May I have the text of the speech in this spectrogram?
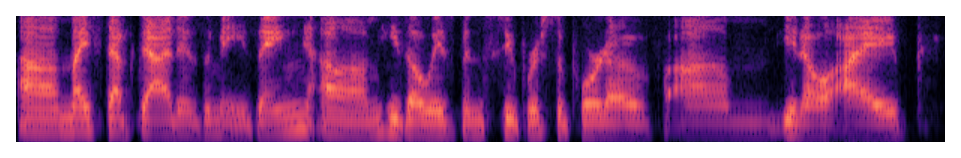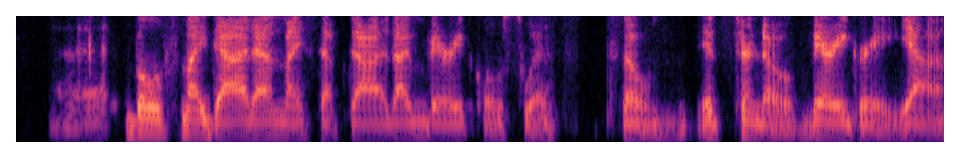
Um, my stepdad is amazing. Um, he's always been super supportive. Um, you know, I, uh, both my dad and my stepdad, I'm very close with. So it's turned out very great. Yeah.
